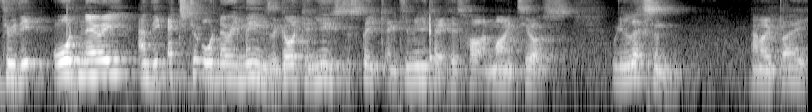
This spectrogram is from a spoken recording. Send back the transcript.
Through the ordinary and the extraordinary means that God can use to speak and communicate his heart and mind to us. We listen and obey.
